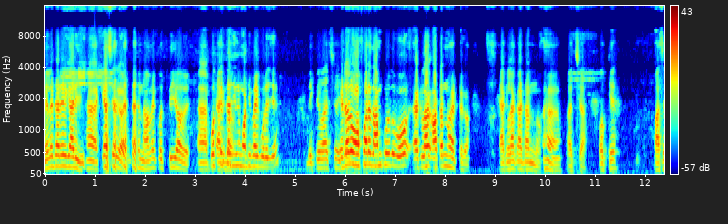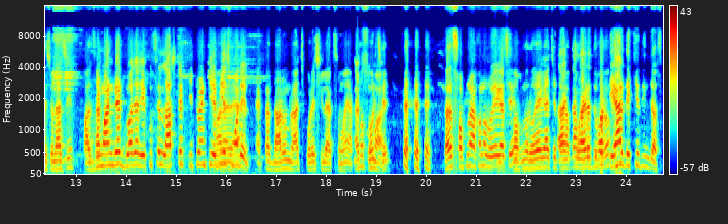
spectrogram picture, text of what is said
মিলিটারির গাড়ি? হ্যাঁ ক্যাশের গাড়ি। নামে করতেই হবে। হ্যাঁ প্রত্যেকটা জিনিস মডিফাই করেছে। দেখতে পাচ্ছ এটা? এটারও অফারে দাম করে দেবো এক লাখ আটান্ন হাজার টাকা। এক লাখ আটান্ন? হ্যাঁ। আচ্ছা ওকে পাশে চলে আসি পালসার। ডিমান্ডেড দু হাজার একুশের লাস্টের টি টোয়েন্টি এবিএস মানে মডেল একটা দারুণ রাজ করেছিল এক সময় এখনও। করছে। তাদের স্বপ্ন এখনও রয়ে গেছে। স্বপ্ন রয়ে গেছে একদম গাড়িটা দুটো টেয়ার দেখিয়ে দিন জাস্ট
